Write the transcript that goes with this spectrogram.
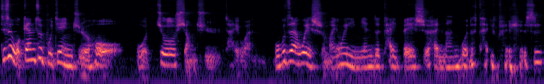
其实我看这部电影之后，我就想去台湾。我不知道为什么，因为里面的台北是很难过的台北，也是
